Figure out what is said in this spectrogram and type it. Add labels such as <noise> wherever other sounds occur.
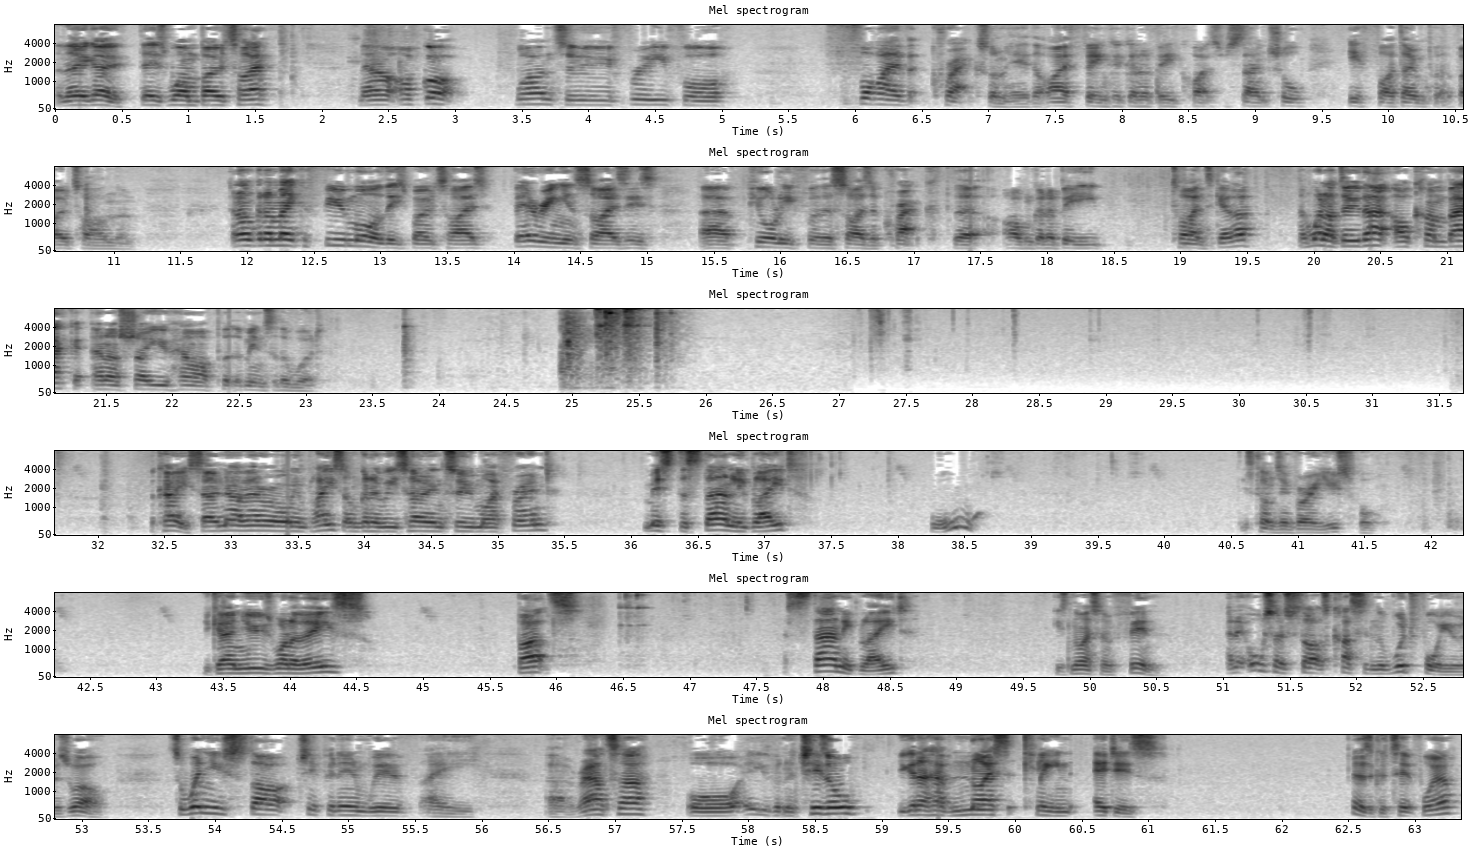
And there you go, there's one bow tie. Now I've got one, two, three, four, five cracks on here that I think are going to be quite substantial if I don't put a bow tie on them. And I'm going to make a few more of these bow ties, varying in sizes, uh, purely for the size of crack that I'm going to be tying together. And when I do that, I'll come back and I'll show you how I put them into the wood. Okay, so now they're all in place, I'm going to be turning to my friend, Mr. Stanley Blade. Ooh. This comes in very useful. You can use one of these, but a Stanley blade is nice and thin. And it also starts cutting the wood for you as well. So when you start chipping in with a, a router or even a chisel, you're going to have nice clean edges. There's a good tip for you.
